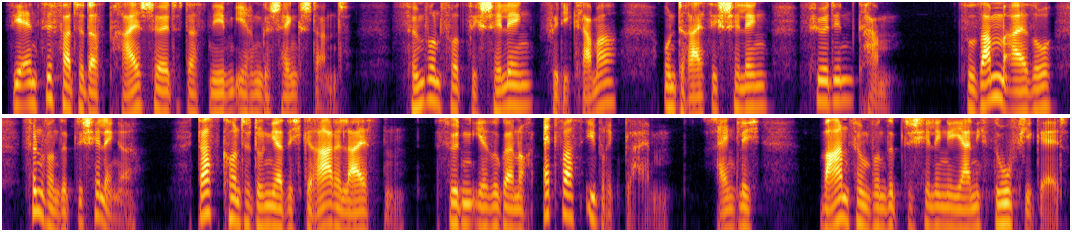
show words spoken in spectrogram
Sie entzifferte das Preisschild, das neben ihrem Geschenk stand. 45 Schilling für die Klammer und 30 Schilling für den Kamm. Zusammen also 75 Schillinge. Das konnte Dunja sich gerade leisten. Es würden ihr sogar noch etwas übrig bleiben. Eigentlich waren 75 Schillinge ja nicht so viel Geld,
